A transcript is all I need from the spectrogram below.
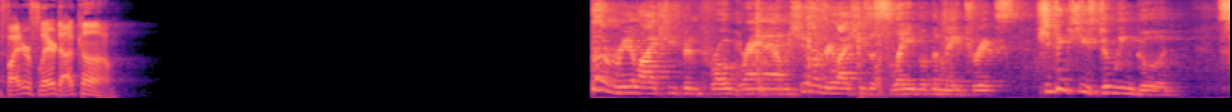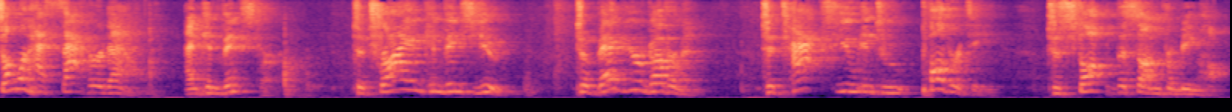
www.fighterflare.com. She doesn't realize she's been programmed. She doesn't realize she's a slave of the Matrix. She thinks she's doing good. Someone has sat her down and convinced her to try and convince you to beg your government to tax you into poverty to stop the sun from being hot.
